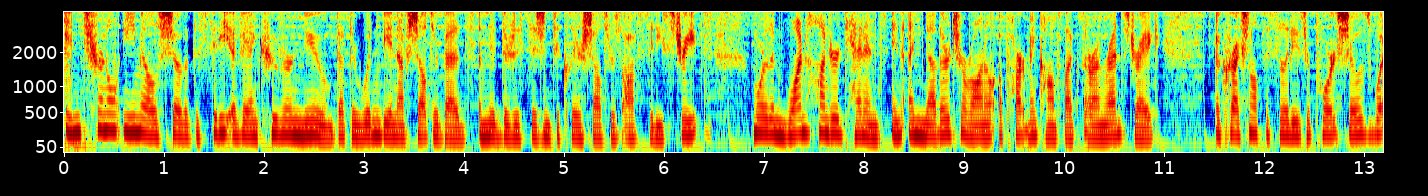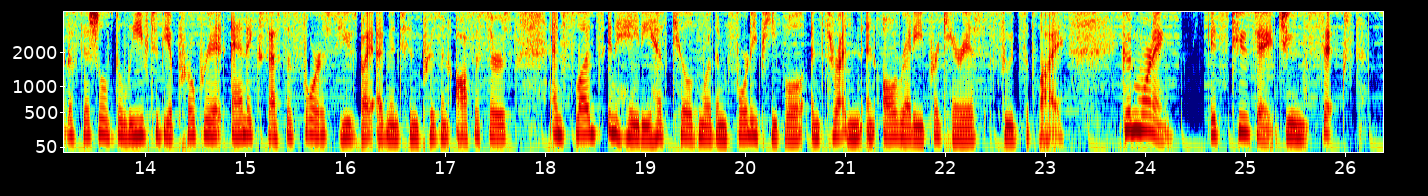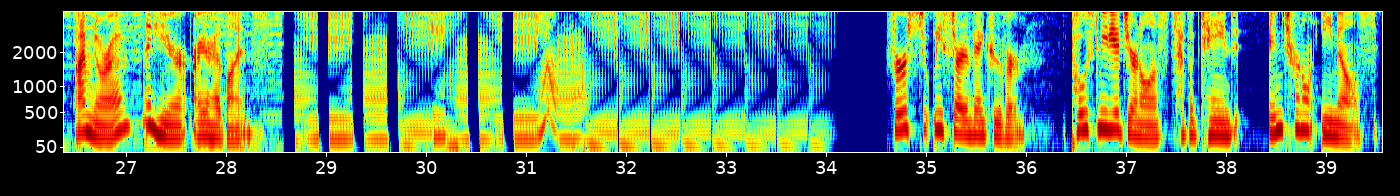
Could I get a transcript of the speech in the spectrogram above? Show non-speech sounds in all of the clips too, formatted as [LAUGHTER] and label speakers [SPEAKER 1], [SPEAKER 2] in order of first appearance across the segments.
[SPEAKER 1] Internal emails show that the city of Vancouver knew that there wouldn't be enough shelter beds amid their decision to clear shelters off city streets. More than 100 tenants in another Toronto apartment complex are on rent strike. A correctional facilities report shows what officials believe to be appropriate and excessive force used by Edmonton prison officers, and floods in Haiti have killed more than 40 people and threaten an already precarious food supply. Good morning. It's Tuesday, June 6th. I'm Nora, and here are your headlines. First, we start in Vancouver. Postmedia journalists have obtained internal emails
